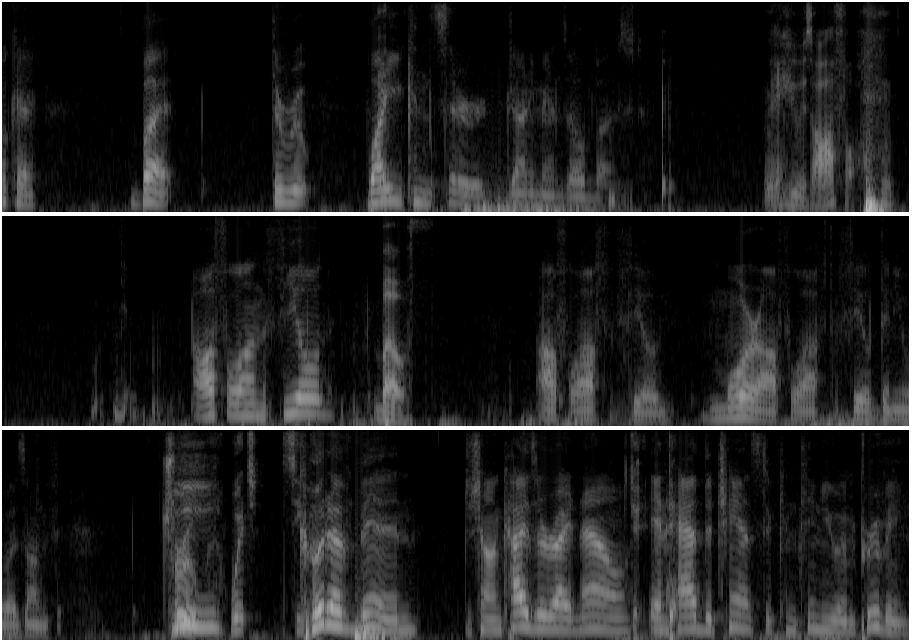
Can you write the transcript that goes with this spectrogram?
Okay. But the ru- why do you consider Johnny Manziel bust? Yeah, He was awful. Awful on the field, Both. awful off the field. More awful off the field than he was on. The True. He Which see, could have been Deshaun Kizer right now D- and d- had the chance to continue improving.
